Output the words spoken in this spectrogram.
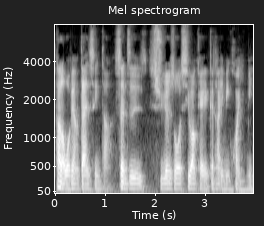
他老婆非常担心他，甚至许愿说希望可以跟他一命换一命。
